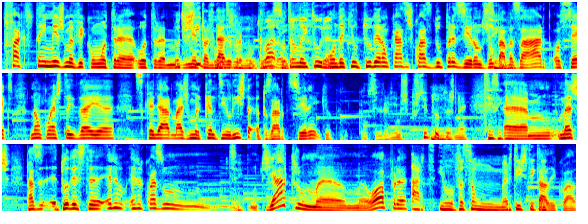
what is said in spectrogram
de facto tem mesmo a ver com outra, outra Outro mentalidade, tipo, outra cultura. claro, sim. outra leitura. Onde aquilo tudo eram casas quase do prazer, onde juntavas a arte ao sexo, não com esta ideia, se calhar, mais mercantilista, apesar de serem aquilo que consideraríamos prostitutas, não é? Sim, sim. Ahm, mas estás toda esta. Era, era quase um, Sim. um teatro, uma, uma ópera, Arte, elevação artística. tal e qual.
